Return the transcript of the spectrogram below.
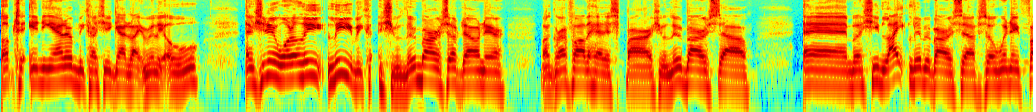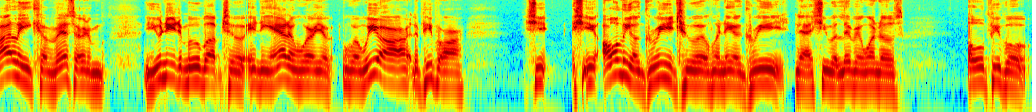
up to Indiana because she got like really old, and she didn't want to leave, leave because she was living by herself down there. My grandfather had expired. She was living by herself, and but she liked living by herself. So when they finally convinced her to, you need to move up to Indiana where you where we are, the people are. She she only agreed to it when they agreed that she would live in one of those old people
